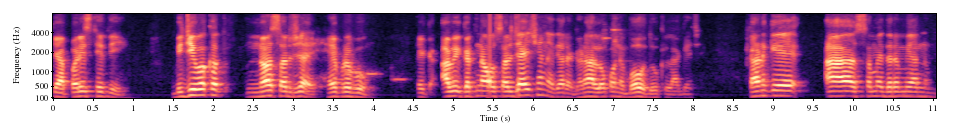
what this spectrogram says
કે આ પરિસ્થિતિ બીજી વખત ન સર્જાય, હે પ્રભુ? એક આવી ઘટનાઓ સર્જાય છે ને, ત્યારે ઘણા લોકોને બહુ દુઃખ લાગે છે. કારણ કે આ સમય દરમિયાન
